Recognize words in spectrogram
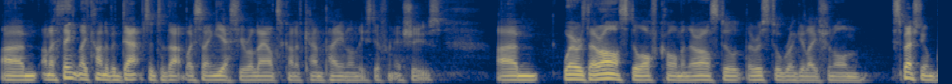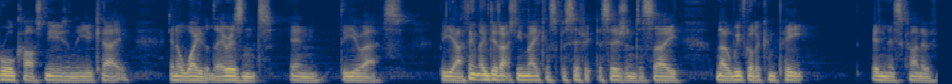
um, and I think they kind of adapted to that by saying, yes, you're allowed to kind of campaign on these different issues. Um, whereas there are still Ofcom and there are still there is still regulation on, especially on broadcast news in the UK, in a way that there isn't in the US. But yeah, I think they did actually make a specific decision to say, no, we've got to compete in this kind of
